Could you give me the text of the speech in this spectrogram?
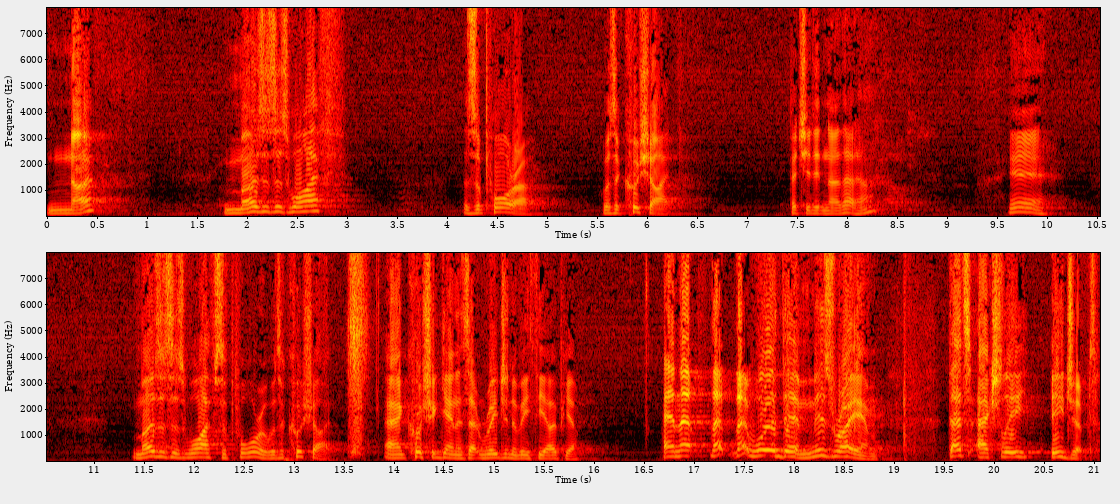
No. Moses' wife, Zipporah, was a Cushite. Bet you didn't know that, huh? Yeah. Moses' wife, Zipporah, was a Cushite. And Cush, again, is that region of Ethiopia. And that, that, that word there, Mizraim, that's actually Egypt.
